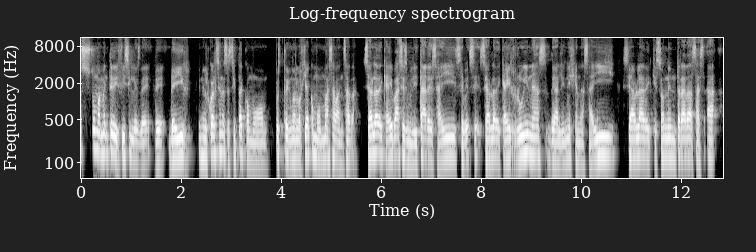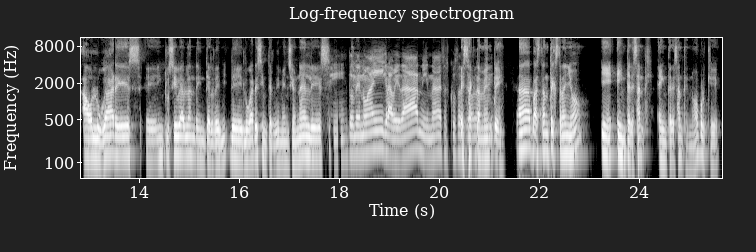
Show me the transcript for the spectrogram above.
sumamente difíciles de, de- de ir, en el cual se necesita como pues tecnología como más avanzada. Se habla de que hay bases militares ahí, se, se, se habla de que hay ruinas de alienígenas ahí, se habla de que son entradas a, a- a lugares, eh, inclusive hablan de, de lugares interdimensionales. Sí, donde no hay gravedad ni nada de esas cosas. Exactamente. Está bastante extraño e, e interesante, e interesante, ¿no? Porque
